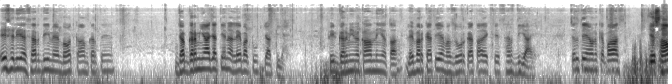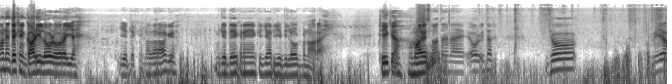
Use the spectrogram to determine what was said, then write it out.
इसलिए सर्दी में बहुत काम करते हैं। जब गर्मी आ जाती है ना, लेबर टूट जाती है। फिर गर्मी में काम नहीं आता। लेबर कहती है, मजदूर कहता है कि सर्दी आए। चलते हैं उनके पास। ये सामने देखें, गाड़ी लोड हो रही है। ये देखें, नज़र आ गया। मुझे देख रहे हैं कि यार ये ब्लॉग बना रहा है। ठीक है, हमारे साथ रहना है और इधर जो मेरा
